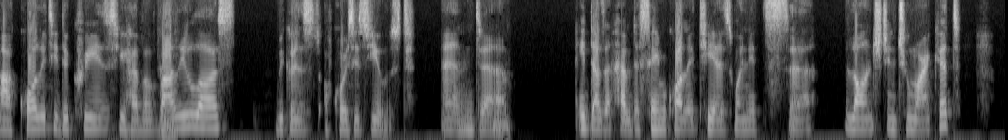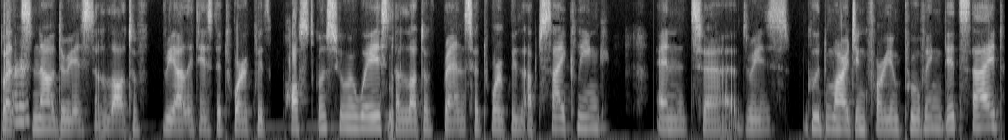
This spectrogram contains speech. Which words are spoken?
a quality decrease, you have a value loss because, of course, it's used. And uh, it doesn't have the same quality as when it's uh, launched into market. But now there is a lot of realities that work with post-consumer waste, a lot of brands that work with upcycling, and uh, there is good margin for improving that side,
